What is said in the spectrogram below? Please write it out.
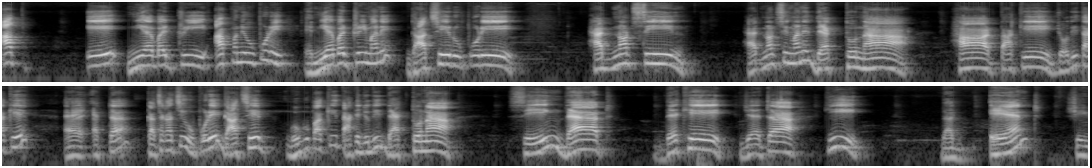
up a nearby tree up মানে উপরে নিয়ার বাই ট্রি মানে গাছের উপরে। Had not seen had not seen মানে দেখতো না। হার, তাকে, যদি তাকে একটা কাছাকাছি উপরে গাছের ঘুঘু পাখি, তাকে যদি দেখতো না। সিং দ্যাট দেখে, যেটা কি? দ্য এন্ড সেই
